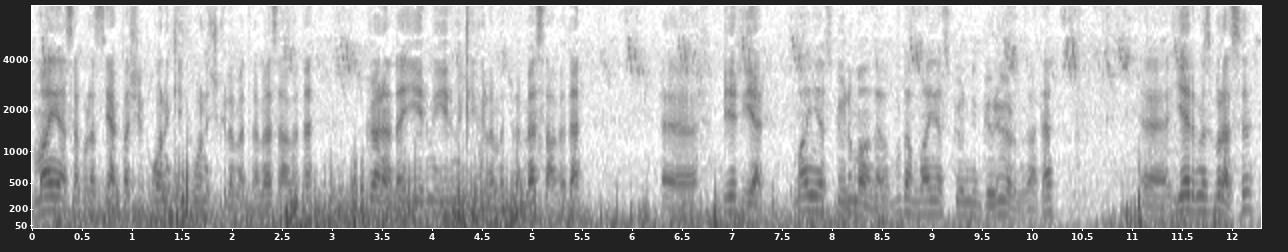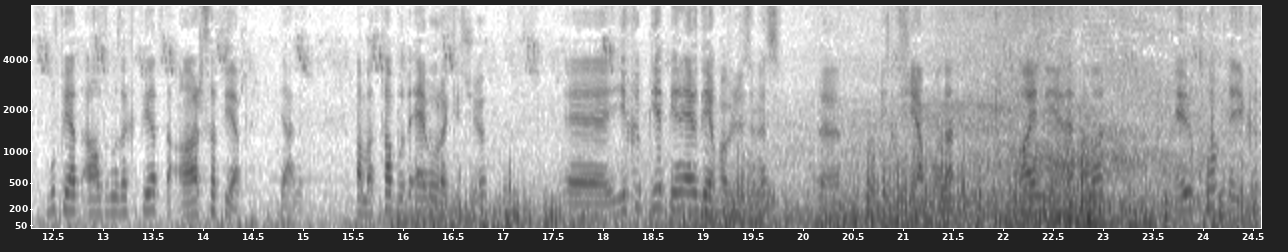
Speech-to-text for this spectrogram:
Manyas'a burası yaklaşık 12-13 kilometre mesafede. Gönen'de 20-22 kilometre mesafede e, bir yer. Manyas Gölü manzaralı. Burada Manyas Gölü'nü görüyorum zaten. E, yerimiz burası. Bu fiyat altımızdaki fiyat da arsa fiyat. Yani ama tapuda ev olarak geçiyor. E, yıkıp yepyeni evde yapabilirsiniz. Hiçbir şey yapmadan. Aynı yere ama evi komple yıkıp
